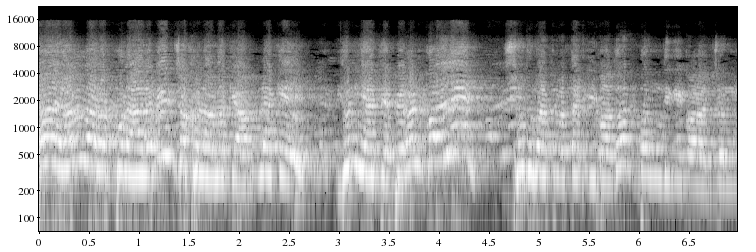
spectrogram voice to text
আমার আল্লাহ রব্বুল আলামিন যখন আমাকে আপনাকে দুনিয়াতে প্রেরণ করলেন, শুধুমাত্র তার ইবাদত বন্দিগি করার জন্য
